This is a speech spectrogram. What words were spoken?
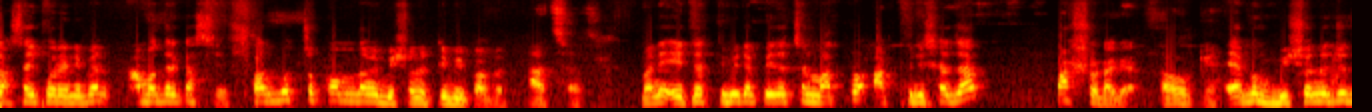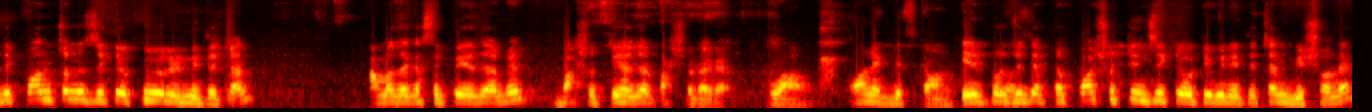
যাচাই করে নেবেন। আমাদের কাছে সর্বোচ্চ কম দামে বিশনের টিভি পাবেন। আচ্ছা মানে এটা টিভিটা পেয়ে যাচ্ছেন মাত্র আটত্রিশ হাজার পাঁচশো টাকা। ওকে। এবং বিশনের যদি পঞ্চান্ন ইঞ্চি কেউ কিউএলইডি নিতে চান আমাদের কাছে পেয়ে যাবেন বাষট্টি হাজার পাঁচশো টাকা। ওয়াও অনেক ডিসকাউন্ট এরপর যদি আপনি পঁয়ষট্টি ইঞ্চি কেউ টিভি নিতে চান বিশনের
